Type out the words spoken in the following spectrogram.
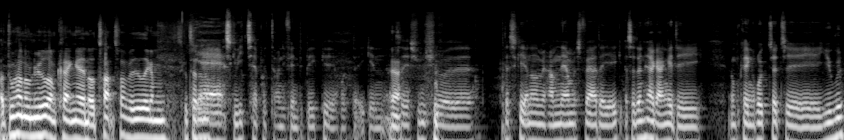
Og du har nogle nyheder omkring uh, noget transfer, vi ved ikke, om vi skal tage det nu? Ja, skal vi ikke tage på Donny van de Beek øh, rygter igen? Ja. Altså, jeg synes jo, øh, der sker noget med ham nærmest hver dag, ikke? Altså, den her gang er det omkring rygter til Juve.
